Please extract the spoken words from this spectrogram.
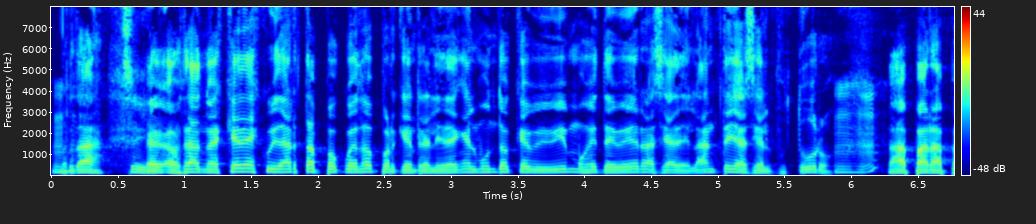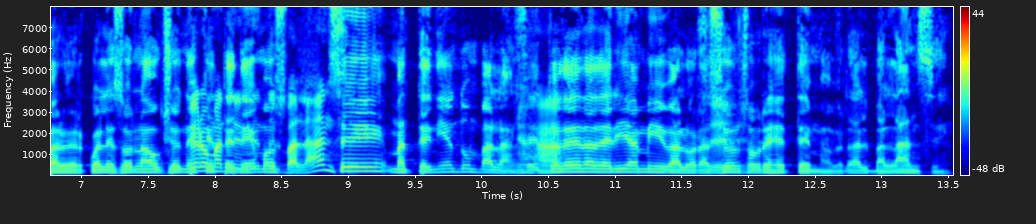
¿Verdad? Sí. Eh, o sea, no es que descuidar tampoco eso, porque en realidad en el mundo que vivimos es de ver hacia adelante y hacia el futuro. Para, para ver cuáles son las opciones Pero que manteniendo tenemos. el balance. Sí, manteniendo un balance. Ajá. Entonces, esa sería mi valoración Sí. sobre ese tema, ¿verdad? El balance.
